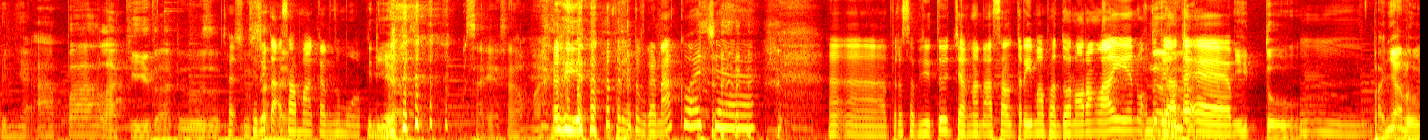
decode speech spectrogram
iki pinnya apa lagi itu? Aduh, susah. Jadi tak samakan semua Iya. pinnya. saya sama. Iya, ternyata bukan aku aja. Heeh, terus habis itu jangan asal terima bantuan orang lain waktu di Nah, ATM. Itu. Mm-mm. banyak loh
